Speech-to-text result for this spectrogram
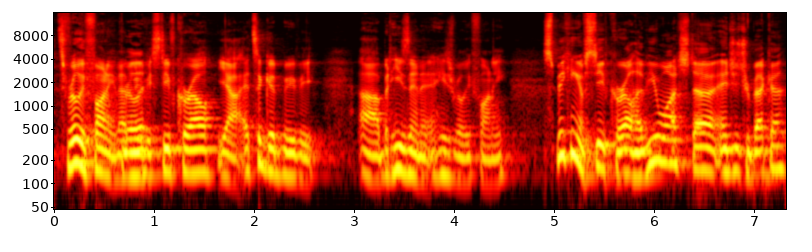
it's really funny that really? movie. Steve Carell. Yeah, it's a good movie. Uh, but he's in it and he's really funny. Speaking of Steve Carell, have you watched uh, Angie Tribeca?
